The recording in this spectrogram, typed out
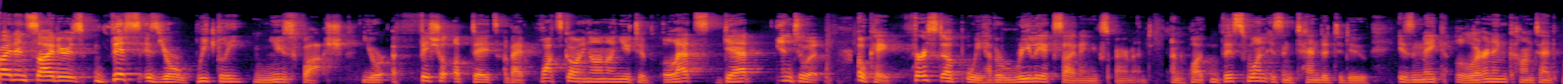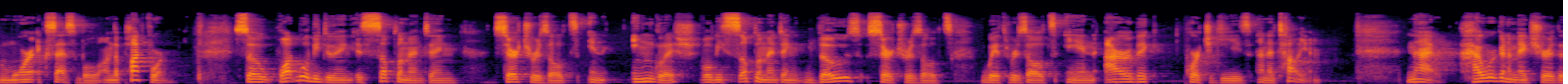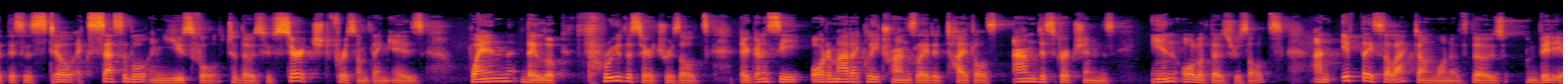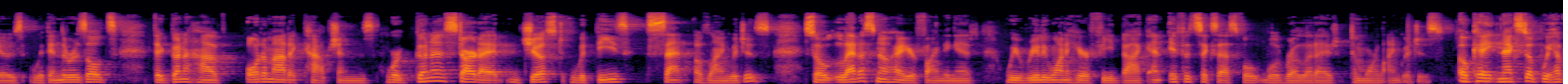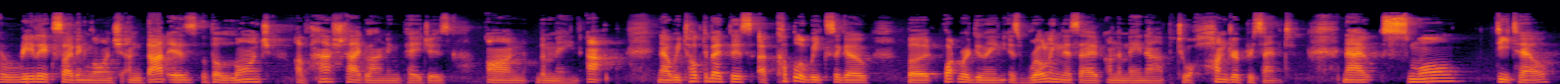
Alright insiders, this is your weekly news flash, your official updates about what's going on on YouTube. Let's get into it. Okay, first up we have a really exciting experiment and what this one is intended to do is make learning content more accessible on the platform. So what we'll be doing is supplementing search results in English. We'll be supplementing those search results with results in Arabic, Portuguese and Italian. Now, how we're going to make sure that this is still accessible and useful to those who've searched for something is when they look through the search results, they're going to see automatically translated titles and descriptions in all of those results. And if they select on one of those videos within the results, they're going to have automatic captions. We're going to start out just with these set of languages. So let us know how you're finding it. We really want to hear feedback. And if it's successful, we'll roll it out to more languages. Okay, next up, we have a really exciting launch, and that is the launch of hashtag landing pages on the main app. Now, we talked about this a couple of weeks ago, but what we're doing is rolling this out on the main app to 100%. Now, small detail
